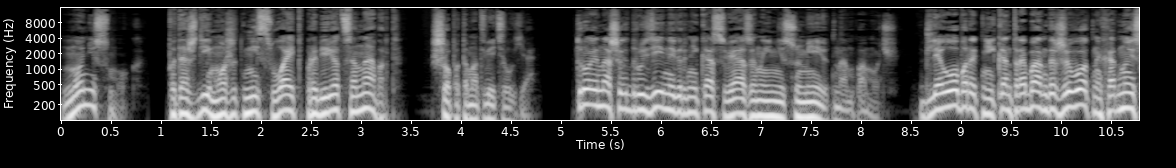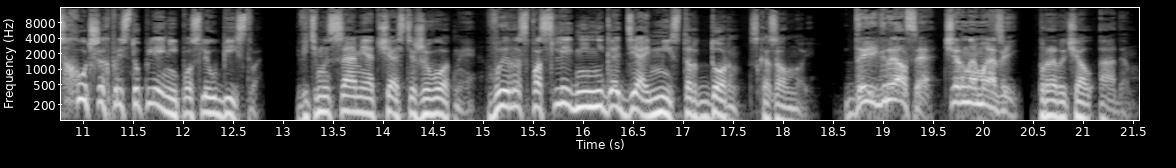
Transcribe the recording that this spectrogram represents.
но не смог. «Подожди, может, мисс Уайт проберется на борт?» — шепотом ответил я. «Трое наших друзей наверняка связаны и не сумеют нам помочь. Для оборотней контрабанда животных — одно из худших преступлений после убийства. Ведь мы сами отчасти животные. Вы распоследний негодяй, мистер Дорн», — сказал Ной. «Доигрался, черномазый!» — прорычал Адам.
